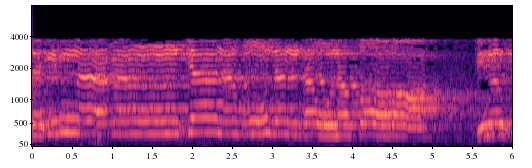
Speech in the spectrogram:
إلا من كان هودا أو نصارى. تلك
